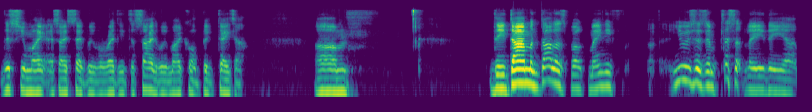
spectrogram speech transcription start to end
this you might, as I said, we've already decided we might call big data. Um, the Diamond Dollars book mainly uses implicitly the uh,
